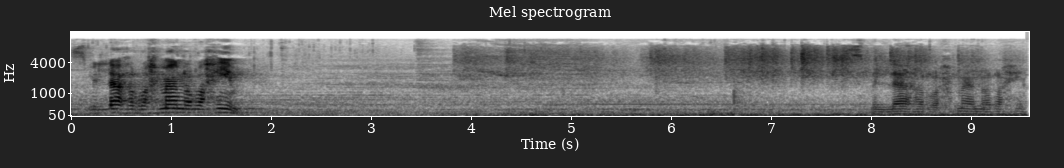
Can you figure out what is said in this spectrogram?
بسم الله الرحمن الرحيم بسم الله الرحمن الرحيم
